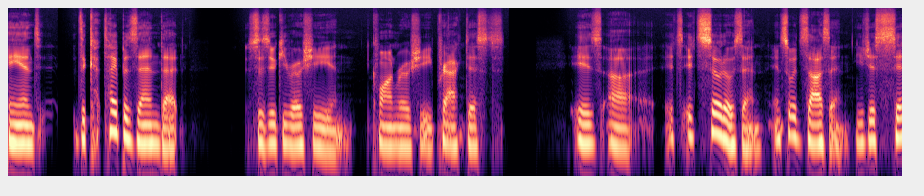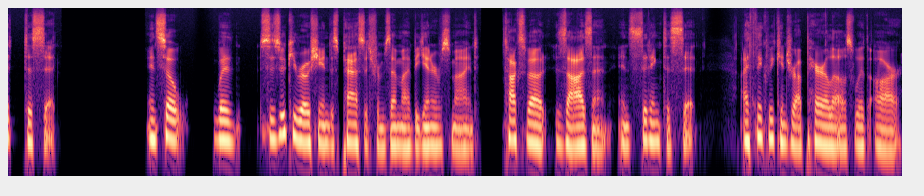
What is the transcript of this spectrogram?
And the type of Zen that Suzuki Roshi and Kwan Roshi practiced is uh, it's it's Soto Zen, and so it's Zazen. You just sit to sit. And so when Suzuki Roshi in this passage from Zen Mind Beginner's Mind talks about Zazen and sitting to sit, I think we can draw parallels with our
